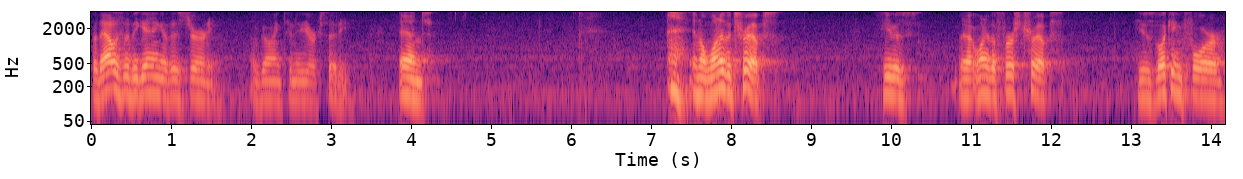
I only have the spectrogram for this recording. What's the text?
But that was the beginning of his journey of going to New York City. And you know, one of the trips, he was, uh, one of the first trips, he was looking for,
